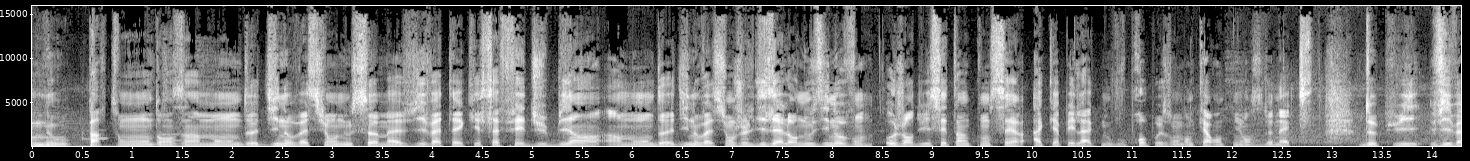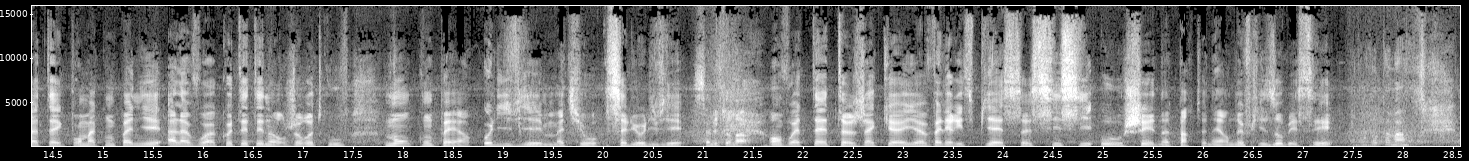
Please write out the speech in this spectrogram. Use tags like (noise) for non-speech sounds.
Nous partons dans un monde d'innovation. Nous sommes à Vivatech et ça fait du bien un monde d'innovation, je le disais. Alors nous innovons. Aujourd'hui, c'est un concert a cappella que nous vous proposons dans 40 nuances de Next depuis Vivatech. Pour m'accompagner à la voix côté ténor, je retrouve mon compère Olivier Mathieu. Salut Olivier. Salut Thomas. En voix tête, j'accueille Valérie Spies, CCO chez notre partenaire Neuflis OBC. Bonjour Thomas.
